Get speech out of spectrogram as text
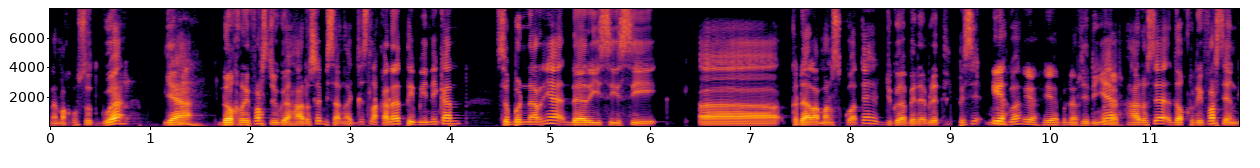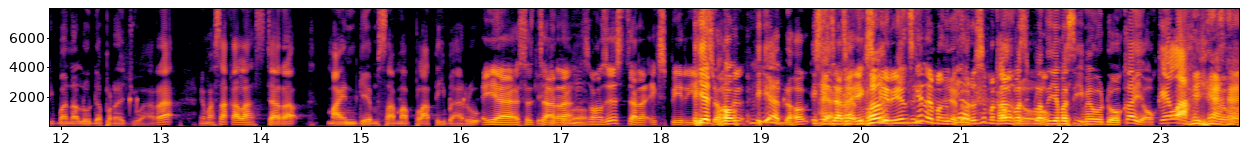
Nah, maksud gua ya Doc Rivers juga harusnya bisa ngejas lah karena tim ini kan sebenarnya dari sisi uh, kedalaman skuadnya juga beda-beda tipis ya menurut Iya, gua. iya, iya, benar, Jadinya benar. harusnya Doc Rivers yang di mana lu udah pernah juara, ya masa kalah secara main game sama pelatih baru. Iya, secara gitu loh. maksudnya secara experience. Iya dong, pun- iya dong. iya. Secara experience kan emang Iya dia dong. harusnya menang Kalau masih dong. pelatihnya masih Ime Udoka ya oke lah gitu. loh.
